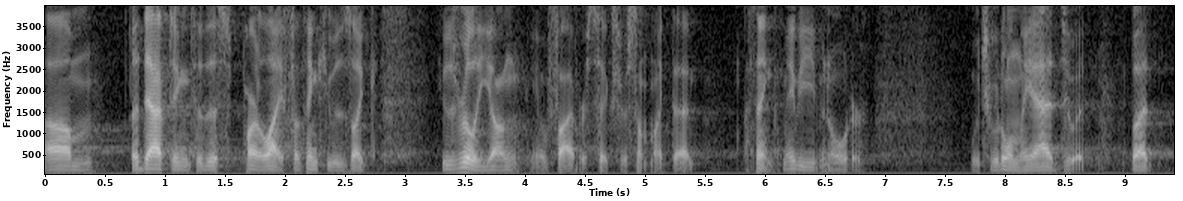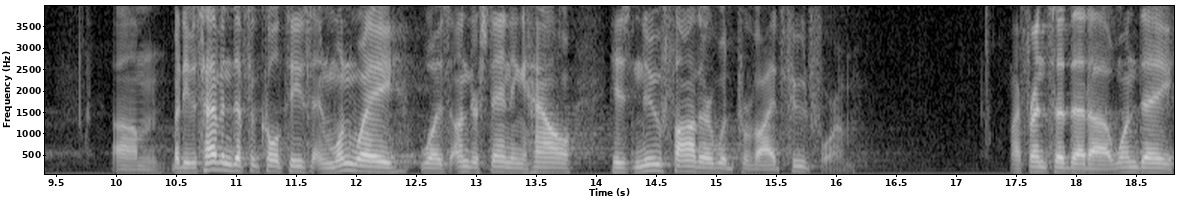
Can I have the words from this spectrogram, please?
um, adapting to this part of life. I think he was like, he was really young, you know, five or six or something like that. I think, maybe even older, which would only add to it. But, um, but he was having difficulties, and one way was understanding how his new father would provide food for him. My friend said that uh, one day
